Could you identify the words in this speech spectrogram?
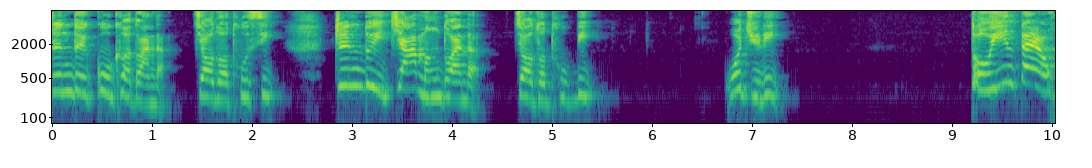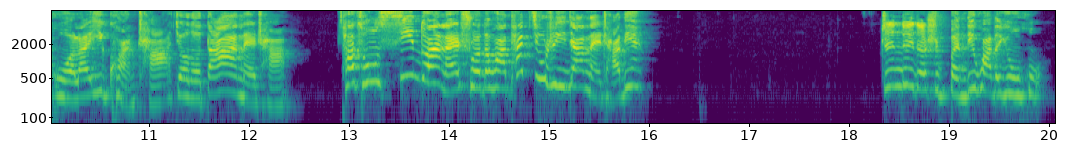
针对顾客端的叫做 to C，针对加盟端的叫做 to B。我举例，抖音带火了一款茶，叫做答案奶茶。它从 C 端来说的话，它就是一家奶茶店，针对的是本地化的用户。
